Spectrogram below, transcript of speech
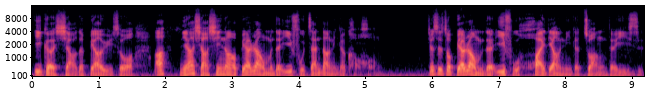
一个小的标语说啊，你要小心哦，不要让我们的衣服沾到你的口红，就是说不要让我们的衣服坏掉你的妆的意思。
